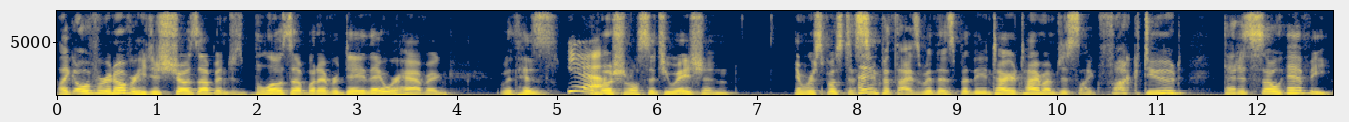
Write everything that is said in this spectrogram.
Like over and over. He just shows up and just blows up whatever day they were having with his Yeah. emotional situation. And we're supposed to sympathize with this, but the entire time I'm just like, fuck, dude, that is so heavy.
